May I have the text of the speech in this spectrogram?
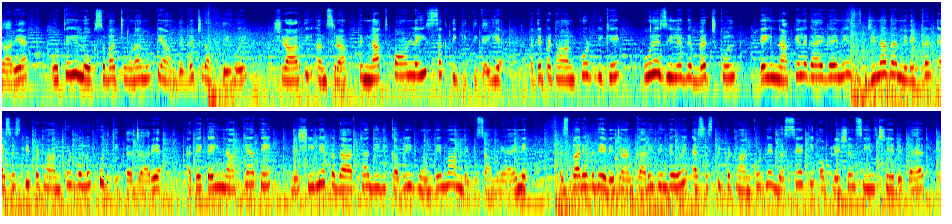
ਜਾ ਰਿਹਾ ਹੈ, ਉੱਥੇ ਹੀ ਲੋਕ ਸਭਾ ਚੋਣਾਂ ਨੂੰ ਧਿਆਨ ਦੇ ਵਿੱਚ ਰੱਖਦੇ ਹੋਏ ਸ਼ਰਾਰਤੀ ਅਨਸਰਾਂ ਤੇ ਨੱਥ ਪਾਉਣ ਲਈ ਸਖਤੀ ਕੀਤੀ ਗਈ ਹੈ ਅਤੇ ਪਠਾਨਕੋਟ ਵਿਖੇ ਪੂਰੇ ਜ਼ਿਲ੍ਹੇ ਦੇ ਵਿੱਚ ਕੁੱਲ 23 ਨਾਕੇ ਲਗਾਏ ਗਏ ਨੇ, ਜਿਨ੍ਹਾਂ ਦਾ ਨਿਰੀਖਣ ਐਸਐਸਪੀ ਪਠਾਨਕੋਟ ਵੱਲੋਂ ਖੁਦ ਕੀਤਾ ਜਾ ਰਿਹਾ ਅਤੇ ਕਈ ਨਾਕਿਆਂ ਤੇ ਨਸ਼ੀਲੇ ਪਦਾਰਥਾਂ ਦੀ ਰਿਕਵਰੀ ਹੋਣ ਦੇ ਮਾਮਲੇ ਵੀ ਸਾਹਮਣੇ ਆਏ ਨੇ। ਇਸ ਬਾਰੇ ਵਧੇਰੇ ਜਾਣਕਾਰੀ ਦਿੰਦੇ ਹੋਏ ਐਸਐਸਪੀ ਪਠਾਨਕੋਟ ਨੇ ਦੱਸਿਆ ਕਿ ਆਪਰੇਸ਼ਨ ਸੀਲ 6 ਦੇ ਤਹਿਤ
